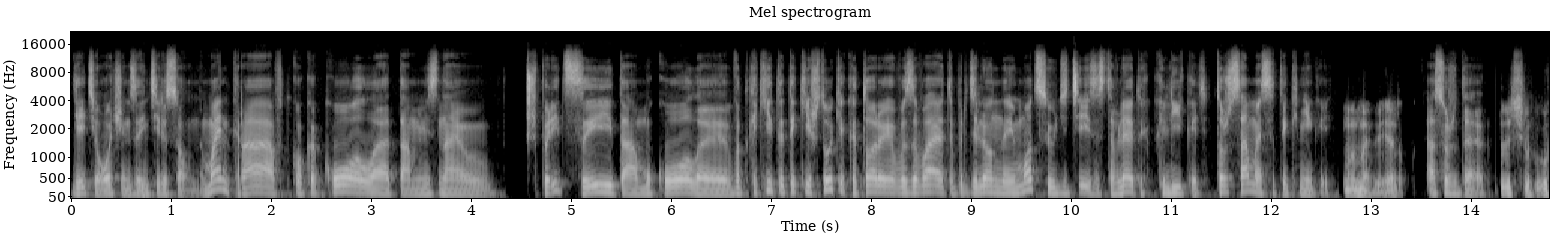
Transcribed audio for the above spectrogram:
дети очень заинтересованы. Майнкрафт, Кока-Кола, там, не знаю, шприцы, там, уколы, вот какие-то такие штуки, которые вызывают определенные эмоции у детей, заставляют их кликать. То же самое с этой книгой. Ну, наверное. Осуждаю. Почему?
